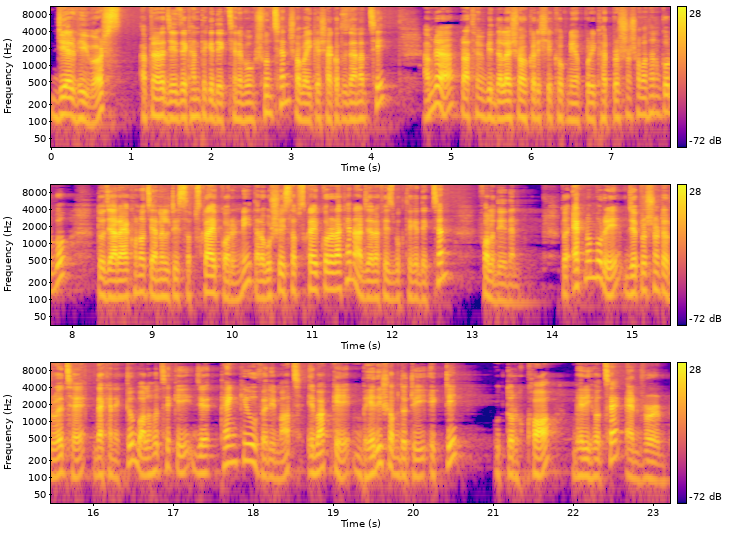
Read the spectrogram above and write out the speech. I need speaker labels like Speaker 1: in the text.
Speaker 1: Dear viewers আপনারা যে যেখান থেকে দেখছেন এবং শুনছেন, সবাইকে স্বাগত জানাচ্ছি। আমরা প্রাথমিক বিদ্যালয় সহকারী শিক্ষক নিয়োগ পরীক্ষার প্রশ্ন সমাধান করব। তো যারা এখনও চ্যানেলটি সাবস্ক্রাইব করেননি, তারা অবশ্যই সাবস্ক্রাইব করে রাখেন আর যারা ফেসবুক থেকে দেখছেন ফলো দিয়ে দেন। তো এক নম্বরে যে প্রশ্নটা রয়েছে, দেখেন একটু, বলা হচ্ছে কি যে থ্যাংক ইউ ভেরি মাচ এ বাক্যে ভেরি শব্দটি একটি উত্তর খ, ভেরি হচ্ছে অ্যাডভার্ব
